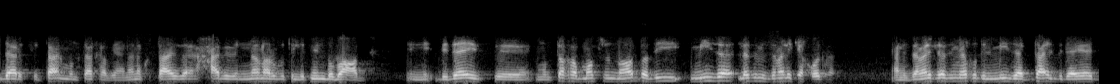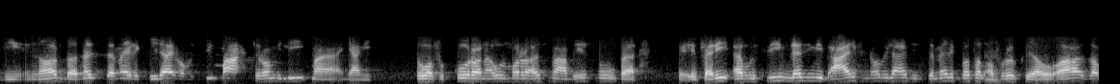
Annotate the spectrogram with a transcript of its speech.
درس بتاع المنتخب. يعني أنا كنت عايز حابب إن أنا أربط الاثنين ببعض. إن بداية منتخب مصر النهارده دي ميزة لازم الزمالك ياخدها. يعني الزمالك لازم ياخد الميزة بتاع البدايات دي. النهارده نادي الزمالك بيلاعب ابو سليم مع احترامي ليه مع يعني هو في الكورة أنا أول مرة أسمع باسمه. ففريق أبو سليم لازم يبقى عارف إن هو بيلاعب الزمالك بطل أفريقيا وأعظم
